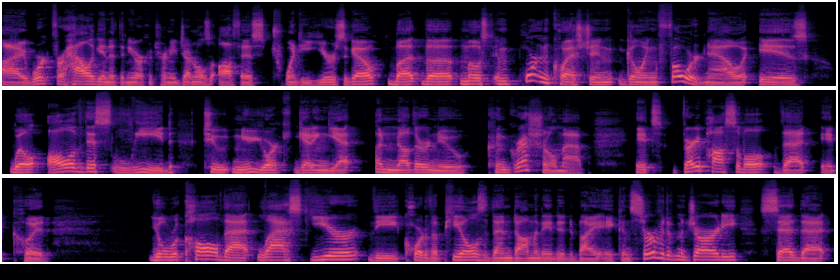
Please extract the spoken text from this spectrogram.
I worked for Halligan at the New York Attorney General's office 20 years ago. But the most important question going forward now is will all of this lead to New York getting yet another new congressional map? It's very possible that it could. You'll recall that last year, the Court of Appeals, then dominated by a conservative majority, said that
